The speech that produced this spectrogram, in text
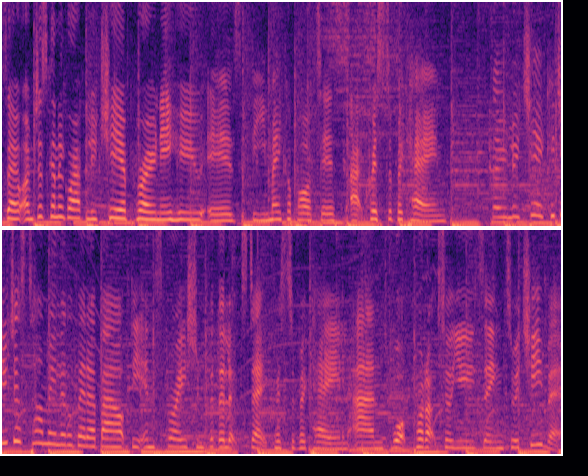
So I'm just going to grab Lucia Pieroni, who is the makeup artist at Christopher Kane. So Lucia, could you just tell me a little bit about the inspiration for the look today at Christopher Kane and what products you're using to achieve it?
